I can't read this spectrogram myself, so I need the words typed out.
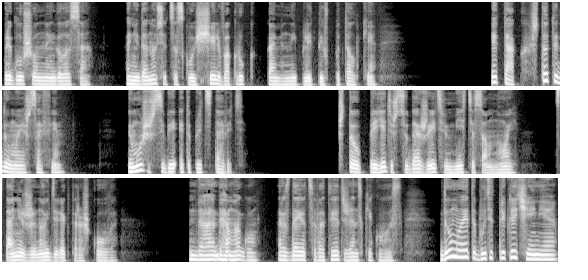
приглушенные голоса. Они доносятся сквозь щель вокруг каменной плиты в потолке. Итак, что ты думаешь, Софи? Ты можешь себе это представить? Что приедешь сюда жить вместе со мной, станешь женой директора школы, «Да, да, могу», — раздается в ответ женский голос. «Думаю, это будет приключение».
